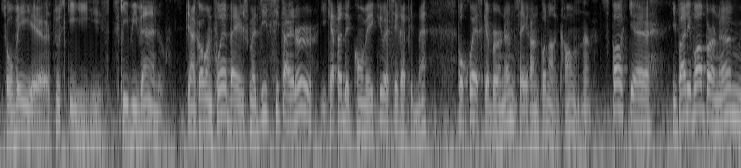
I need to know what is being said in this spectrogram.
sauver euh, tout ce qui, ce qui est vivant. Puis encore une fois, ben, je me dis, si Tyler est capable d'être convaincu assez rapidement, pourquoi est-ce que Burnham, ça ne rentre pas dans le crâne? Spock, il va aller voir Burnham,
